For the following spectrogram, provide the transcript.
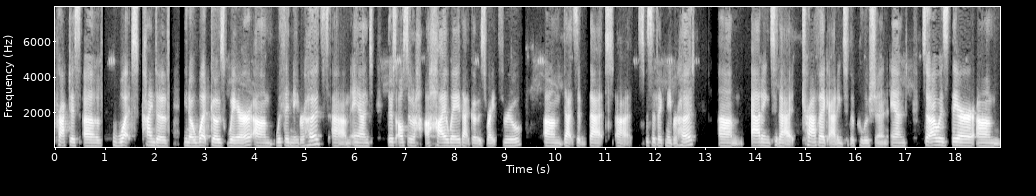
practice of what kind of you know what goes where um, within neighborhoods um, and there's also a highway that goes right through um, that that uh, specific neighborhood um, adding to that traffic adding to the pollution and so i was there um,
